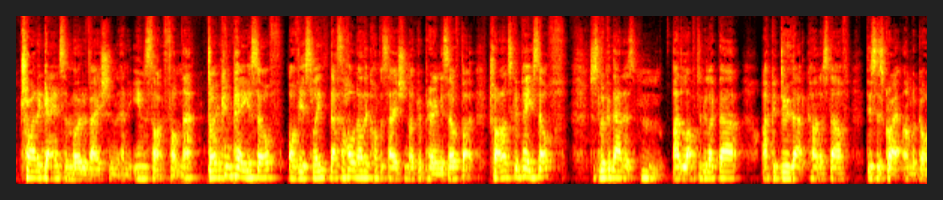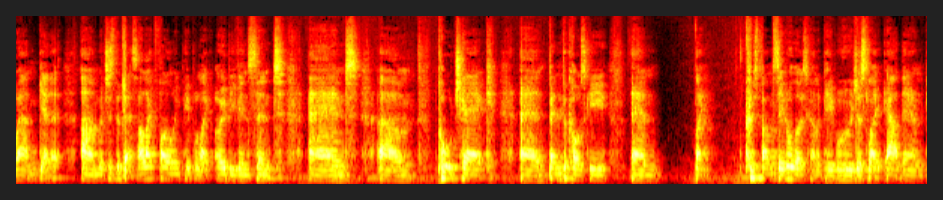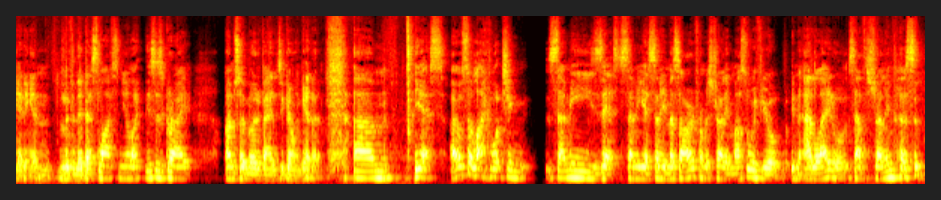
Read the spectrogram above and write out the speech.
try to gain some motivation and insight from that. Don't compare yourself, obviously. That's a whole other conversation, not comparing yourself, but try not to compare yourself. Just look at that as, hmm, I'd love to be like that. I could do that kind of stuff. This is great. I'm gonna go out and get it, um, which is the best. I like following people like Obi Vincent and um, Paul Chek and Ben Pakulski and like Chris Bumstead, all those kind of people who are just like out there and getting it and living their best lives. And you're like, this is great. I'm so motivated to go and get it. Um, Yes, I also like watching Sammy Zest, Sammy yes, Sammy Massaro from Australian Muscle. If you're in Adelaide or South Australian person,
